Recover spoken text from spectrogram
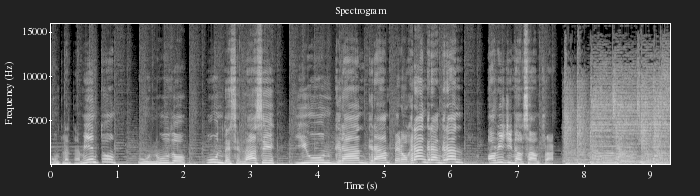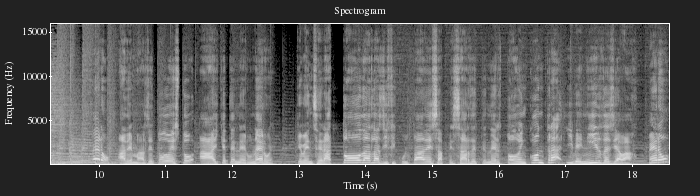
un planteamiento, un nudo, un desenlace y un gran, gran, pero gran, gran, gran original soundtrack. Pero además de todo esto, hay que tener un héroe que vencerá todas las dificultades a pesar de tener todo en contra y venir desde abajo. Pero,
